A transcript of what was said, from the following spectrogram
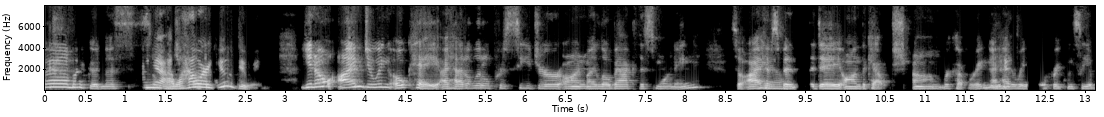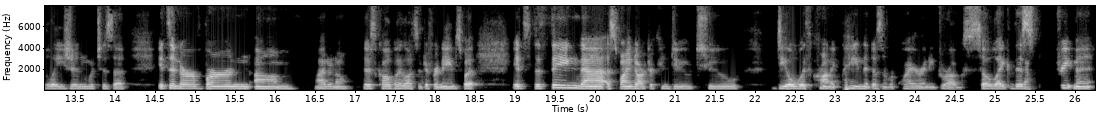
Oh my goodness. So yeah. Well, how are you doing? You know, I'm doing okay. I had a little procedure on my low back this morning. So I have Yeah. spent the day on the couch um, recovering. I had a radio frequency ablation, which is a it's a nerve burn. Um, I don't know. It's called by lots of different names, but it's the thing that a spine doctor can do to deal with chronic pain that doesn't require any drugs. So like this treatment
